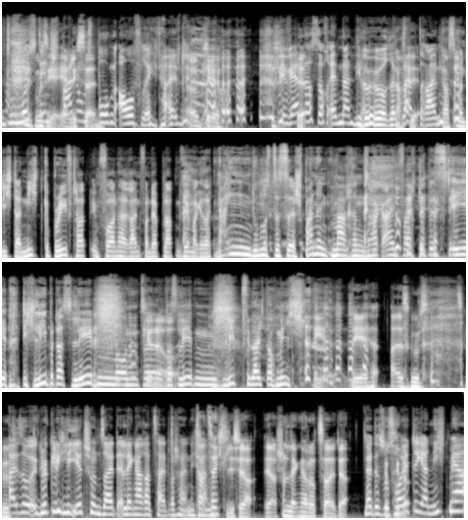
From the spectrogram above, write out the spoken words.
Du musst Muss den. Spannungsbogen aufrechthalten. Okay. Wir werden das doch ändern, liebe Hörerin. dass, Bleib dran. dass man dich da nicht gebrieft hat im Vornherein von der Plattenfirma gesagt, nein, du musst es äh, spannend machen. Sag einfach, du bist eh, ich liebe das Leben und äh, Genau. das Leben liebt vielleicht auch mich. Nee, nee, alles gut. Alles gut. Also glücklich liiert schon seit längerer Zeit wahrscheinlich. dann. Tatsächlich, ja. Ja, schon längere Zeit, ja. Ja, das ist Genau. heute ja nicht mehr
